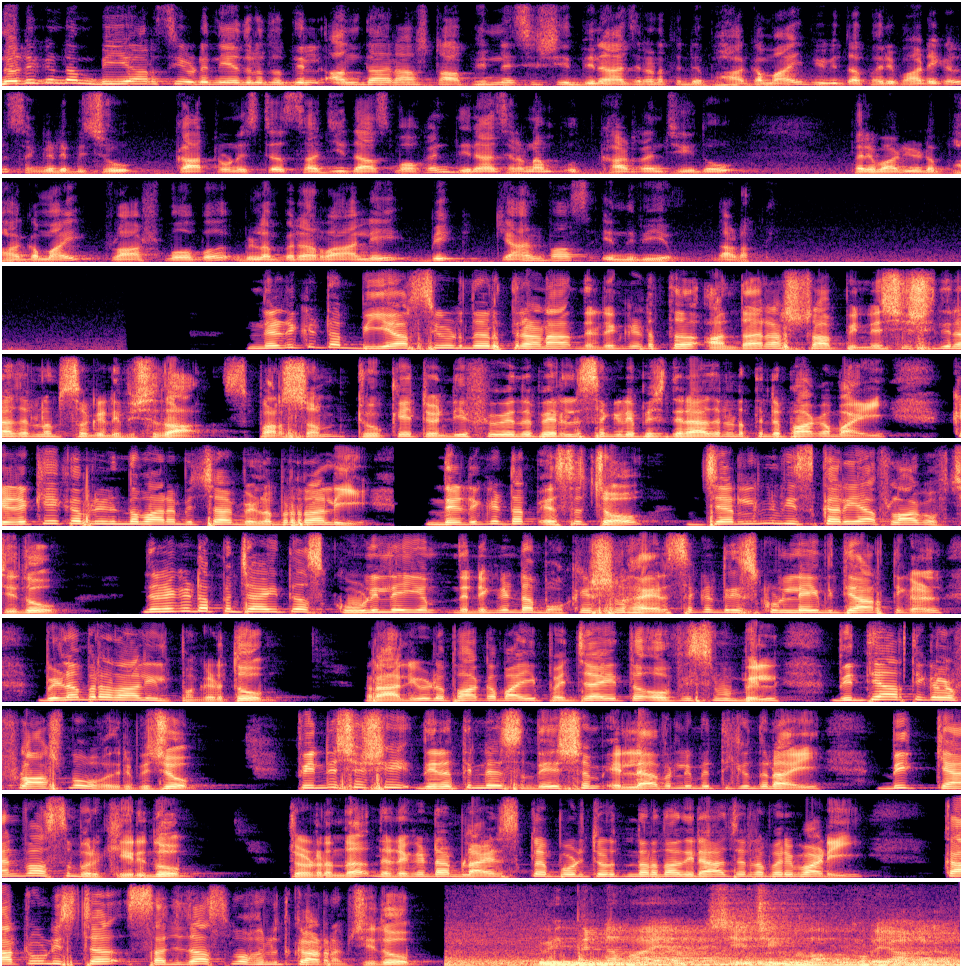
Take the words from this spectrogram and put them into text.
Nedumkandam B R സിയുടെ നേതൃത്വത്തിൽ അന്താരാഷ്ട്ര ഭിന്നശേഷി ദിനാചരണത്തിന്റെ ഭാഗമായി വിവിധ പരിപാടികൾ സംഘടിപ്പിച്ചു. കാർട്ടൂണിസ്റ്റ് സജിദാസ് മോഹൻ ദിനാചരണം ഉദ്ഘാടനം ചെയ്തു. പരിപാടിയുടെ ഭാഗമായി ഫ്ലാഷ് മോബ് വിളംബര റാലി ബിഗ് ക്യാൻവാസ് എന്നിവയും നടത്തി. നെടുങ്കണ്ടം ബി ആർ സിയുടെ നേതൃത്വത്തിലാണ് നെടുങ്കണ്ടത്ത് അന്താരാഷ്ട്ര ഭിന്നശേഷി ദിനാചരണം സംഘടിപ്പിച്ചത്. സ്പർശം ടു കെ ട്വന്റി ഫൈവ് എന്ന പേരിൽ സംഘടിപ്പിച്ച ദിനാചരണത്തിന്റെ ഭാഗമായി കിഴക്കേ കവരിൽ നിന്നും ആരംഭിച്ച വിളംബര rally Nedumkandam S HO Jerlin Viscaria flag off ചെയ്തു. നെടുങ്കണ്ടം പഞ്ചായത്ത് സ്കൂളിലെയും നെടുങ്കണ്ട വൊക്കേഷണൽ ഹയർ സെക്കൻഡറി സ്കൂളിലെയും വിദ്യാർത്ഥികൾ വിളംബര റാലിയിൽ പങ്കെടുത്തു. റാലിയുടെ ഭാഗമായി പഞ്ചായത്ത് ഓഫീസിന് മുമ്പിൽ വിദ്യാർത്ഥികൾ ഫ്ലാഷ് മോബ് അവതരിപ്പിച്ചു. ഭിന്നശേഷി ദിനത്തിന്റെ സന്ദേശം എല്ലാവരിലും എത്തിക്കുന്നതിനായി ബിഗ് ക്യാൻവാസും ഒരുക്കിയിരുന്നു. തുടർന്ന് നെടുങ്കണ്ടം ലയൺസ് ക്ലബ് ഓഡിറ്റോറിയത്തിൽ നടന്ന ദിനാചരണ പരിപാടി കാർട്ടൂണിസ്റ്റ് സജിദാസ് മോഹൻ ഉദ്ഘാടനം ചെയ്തു. വിഭിന്നമായ ശേഷിയുള്ള കുറേ ആളുകൾ.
